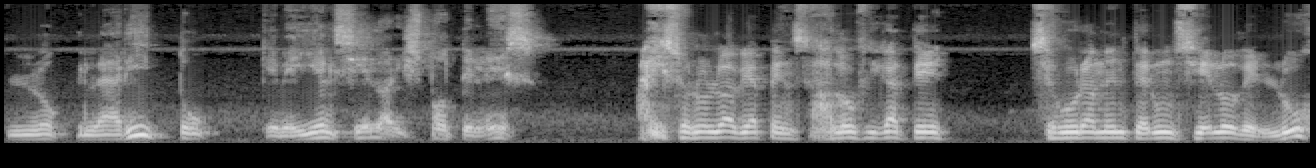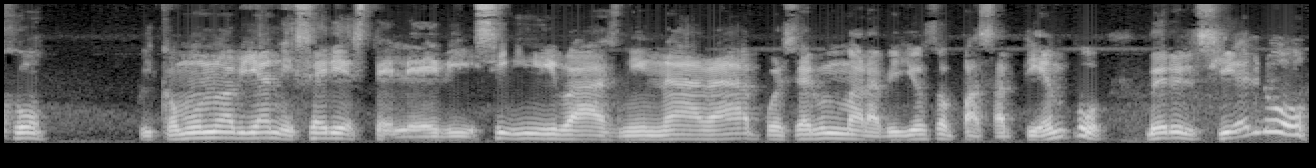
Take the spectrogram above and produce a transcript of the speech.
lo clarito que veía el cielo Aristóteles? A eso no lo había pensado, fíjate. Seguramente era un cielo de lujo. Y como no había ni series televisivas ni nada, pues era un maravilloso pasatiempo ver el cielo.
